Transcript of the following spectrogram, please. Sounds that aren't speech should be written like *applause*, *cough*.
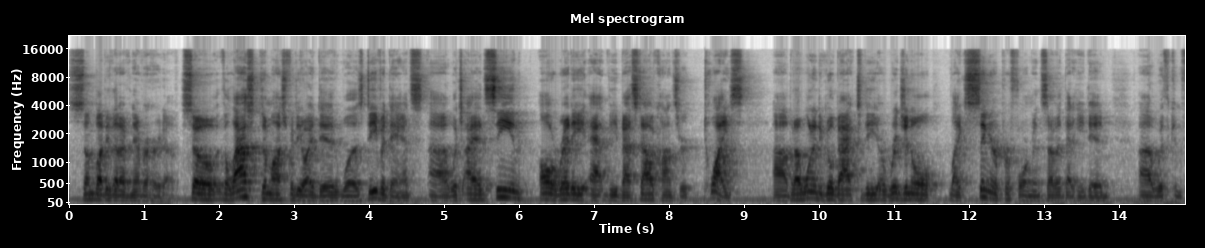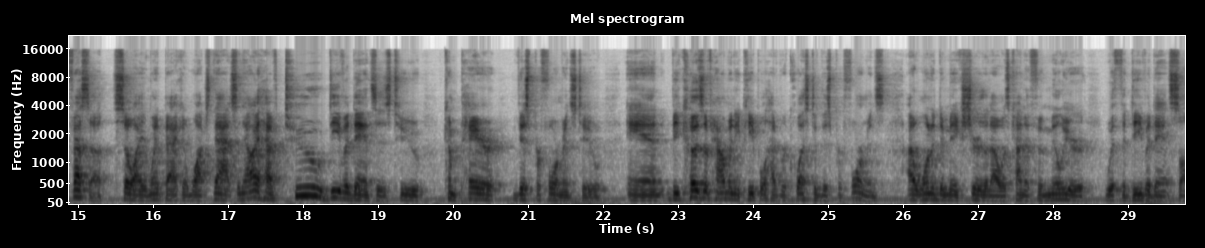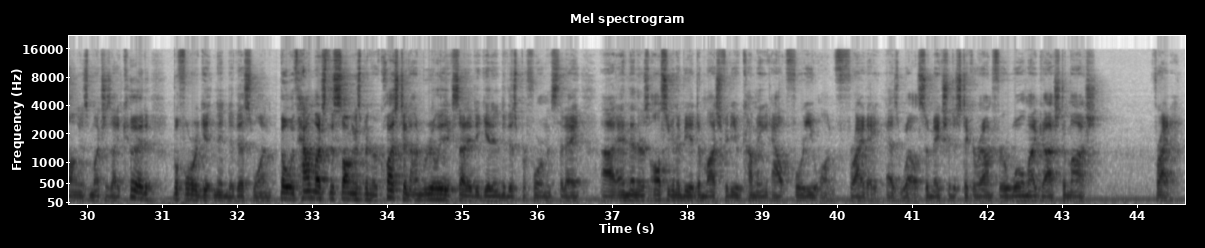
somebody that I've never heard of. So the last Dimash video I did was Diva Dance, uh, which I had seen already at the Bastille concert twice, uh, but I wanted to go back to the original like singer performance of it that he did. Uh, with Confessa, so I went back and watched that. So now I have two diva dances to compare this performance to, and because of how many people had requested this performance, I wanted to make sure that I was kind of familiar with the Diva Dance song as much as I could before getting into this one. But with how much this song has been requested, I'm really excited to get into this performance today. Uh, and then there's also going to be a Dimash video coming out for you on Friday as well. So make sure to stick around for Whoa My Gosh Dimash Friday.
